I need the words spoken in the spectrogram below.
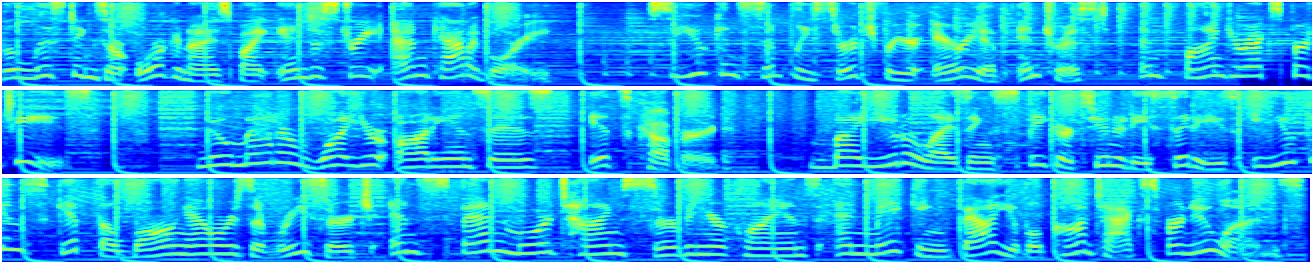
the listings are organized by industry and category, so you can simply search for your area of interest and find your expertise. No matter what your audience is, it's covered. By utilizing Speakertunity Cities, you can skip the long hours of research and spend more time serving your clients and making valuable contacts for new ones.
